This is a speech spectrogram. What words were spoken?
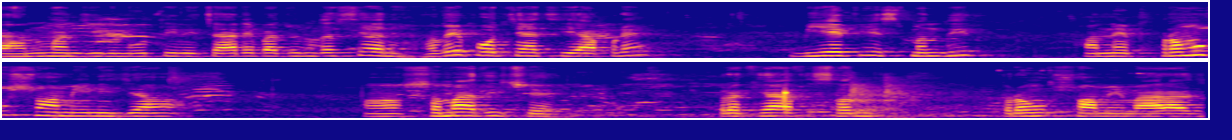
આ હનુમાનજીની મૂર્તિની ચારે બાજુ દસ્યા અને હવે પહોંચ્યા છીએ આપણે બીએપીએસ મંદિર અને પ્રમુખ સ્વામીની જ્યાં સમાધિ છે. પ્રખ્યાત સંત પ્રમુખ સ્વામી મહારાજ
